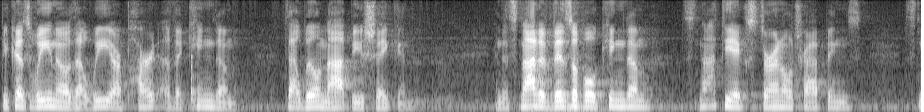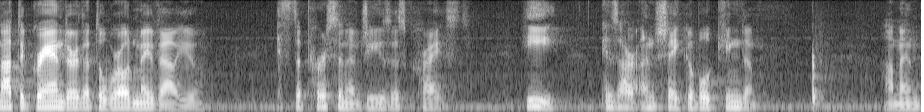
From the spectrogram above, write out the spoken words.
because we know that we are part of a kingdom that will not be shaken. And it's not a visible kingdom, it's not the external trappings, it's not the grandeur that the world may value. It's the person of Jesus Christ. He is our unshakable kingdom. Amen.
